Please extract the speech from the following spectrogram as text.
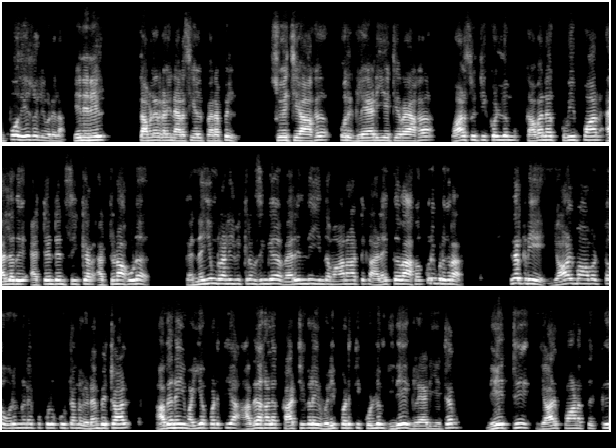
இப்போதே சொல்லிவிடலாம். ஏனெனில் தமிழர்களின் அரசியல் பரப்பில் சுயேட்சையாக ஒரு கிளாடியேட்டராக வாழ் சுற்றி கொள்ளும் கவன குவிப்பான் அல்லது அட்டெண்டன்ஸ் சீக்கர் அர்ஜுனா கூட தன்னையும் ரணில் விக்ரமசிங்க வருந்தி இந்த மாநாட்டுக்கு அழைத்ததாக குறிப்பிடுகிறார். இதற்கிடையே யாழ் மாவட்ட ஒருங்கிணைப்பு குழு கூட்டங்கள் இடம்பெற்றால் அதனை மையப்படுத்திய அதகல காட்சிகளை வெளிப்படுத்தி கொள்ளும் இதே கிளாடியேட்டர் நேற்று யாழ்ப்பாணத்துக்கு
